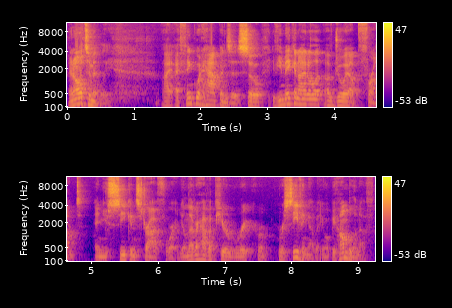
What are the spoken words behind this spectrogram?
And ultimately I, I think what happens is so if you make an idol of joy up front and you seek and strive for it you'll never have a pure re- receiving of it. You won't be humble enough.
